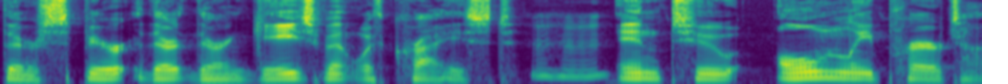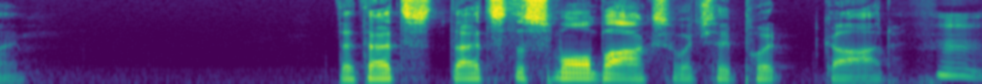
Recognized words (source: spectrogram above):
their spirit their their engagement with Christ hmm into only prayer time. That that's that's the small box in which they put God. Hmm.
